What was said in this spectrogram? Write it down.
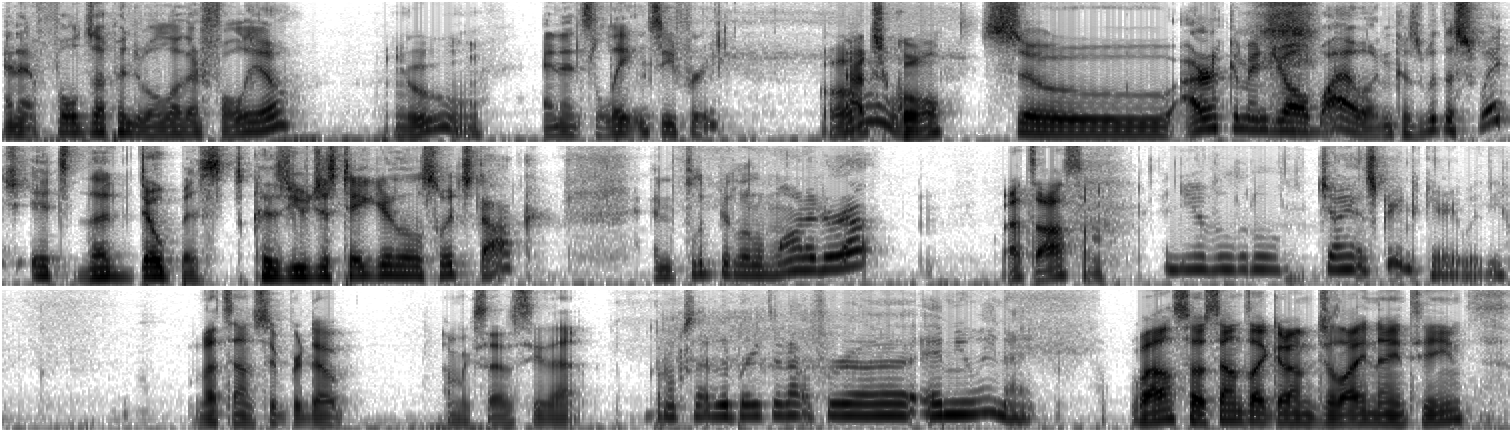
and it folds up into a leather folio, Ooh. and it's latency free. that's Oh. cool. So I recommend you all buy one because with a Switch, it's the dopest. Because you just take your little Switch dock and flip your little monitor out, That's awesome. and you have a little giant screen to carry with you. That sounds super dope. I'm excited to see that. I'm excited to break that out for uh, MUA night. Well, so it sounds like on July 19th,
